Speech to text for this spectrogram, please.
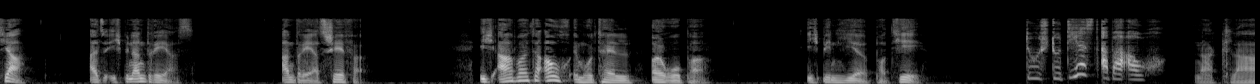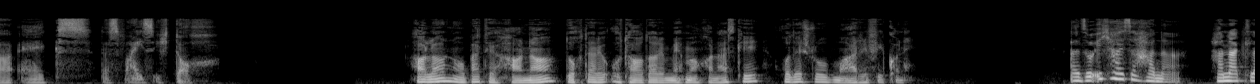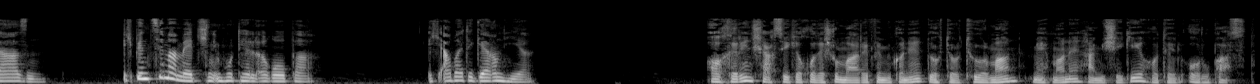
Tja, also ich bin Andreas. Andreas Schäfer. Ich arbeite auch im Hotel Europa. Ich bin hier Portier. Du studierst aber auch. Na klar, Ex, das weiß ich doch. حالا نوبت هانا دختر اتاقدار مهمانخانه است که خودش رو معرفی کنه. Also ich heiße Hanna, Hanna Klasen. Ich bin Zimmermädchen im Hotel Europa. Ich arbeite gern hier. آخرین شخصی که خودش رو معرفی میکنه دکتر تورمان مهمان همیشگی هتل اروپا است.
